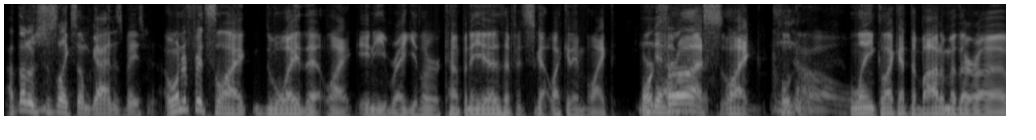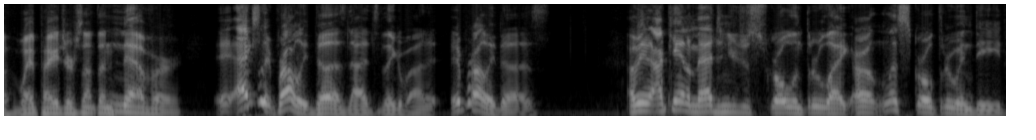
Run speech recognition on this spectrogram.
I thought it was just like some guy in his basement. I wonder if it's like the way that like any regular company is. If it's got like an like work for us like cl- No. link like at the bottom of their uh, webpage or something. Never. It, actually, it probably does. Now that you think about it, it probably does. I mean, I can't imagine you just scrolling through like, uh, let's scroll through Indeed.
